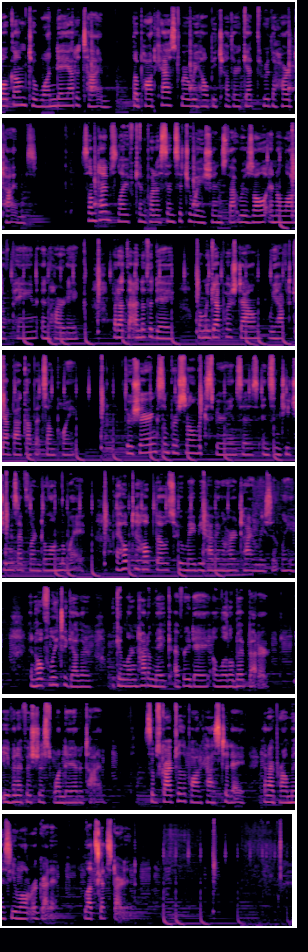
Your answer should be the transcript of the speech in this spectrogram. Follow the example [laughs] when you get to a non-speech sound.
Welcome to One Day at a Time, the podcast where we help each other get through the hard times. Sometimes life can put us in situations that result in a lot of pain and heartache, but at the end of the day, when we get pushed down, we have to get back up at some point. Through sharing some personal experiences and some teachings I've learned along the way, I hope to help those who may be having a hard time recently, and hopefully together we can learn how to make every day a little bit better, even if it's just one day at a time. Subscribe to the podcast today, and I promise you won't regret it. Let's get started.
